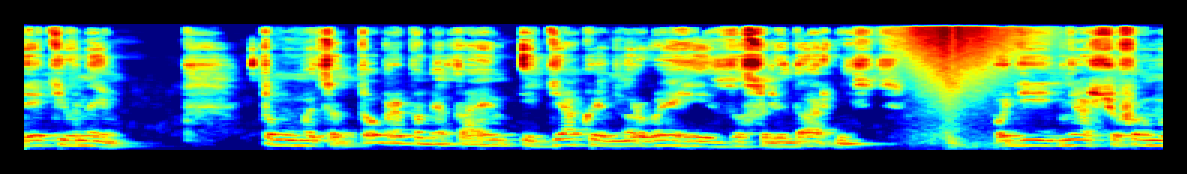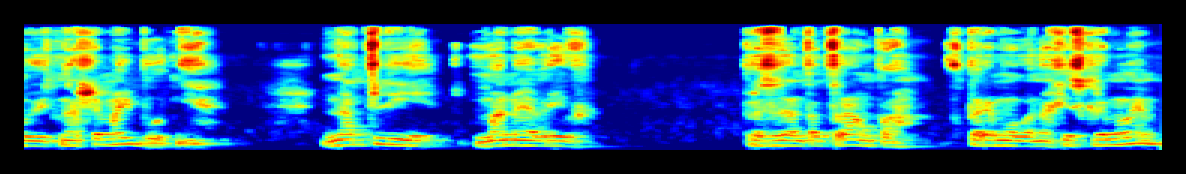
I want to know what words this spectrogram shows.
рятівним. Тому ми це добре пам'ятаємо і дякуємо Норвегії за солідарність. Події дня, що формують наше майбутнє на тлі маневрів президента Трампа в перемовинах із Кремлем,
